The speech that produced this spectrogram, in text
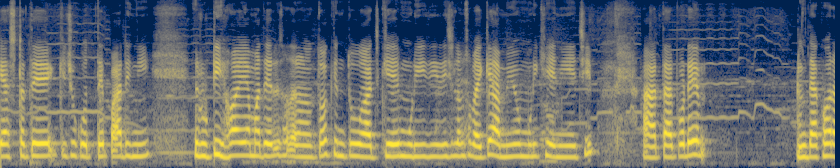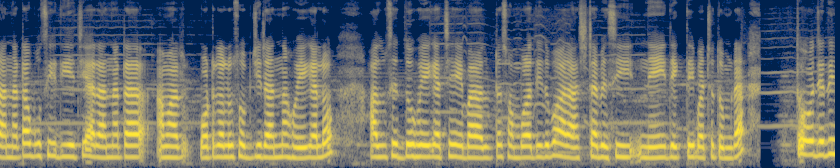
গ্যাসটাতে কিছু করতে পারিনি, রুটি হয় আমাদের সাধারণত, কিন্তু আজকে মুড়ি দিয়ে দিয়েছিলাম সবাইকে, আমিও মুড়ি খেয়ে নিয়েছি। আর তারপরে দেখো, রান্নাটাও বসিয়ে দিয়েছি আর রান্নাটা আমার পটল আলু সবজি রান্না হয়ে গেল। আলু সেদ্ধ হয়ে গেছে, এবার আলুটা সম্বরা দিয়ে দেবো আর আঁচটা বেশি নেই, দেখতেই পাচ্ছ তোমরা। তো যেদিন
